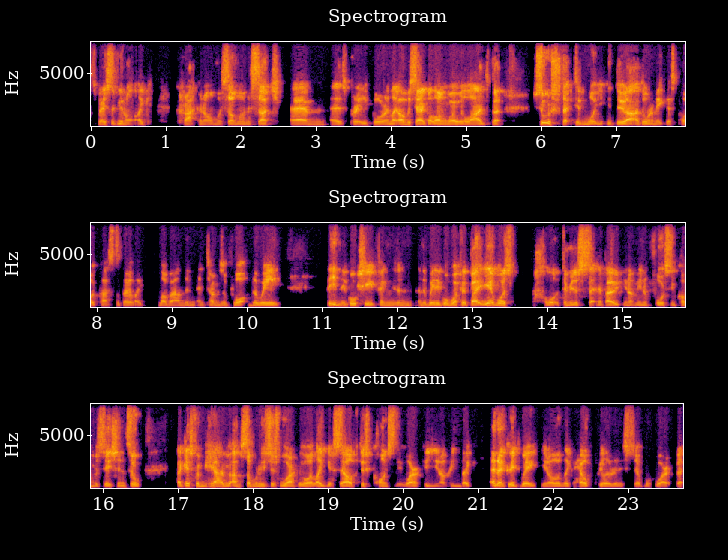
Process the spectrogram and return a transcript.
especially if you're not like cracking on with someone as such um, is pretty boring. Like obviously I got along well with the lads, but so restricted in what you could do. I, don't want to make this podcast about like Love Island in, in terms of what the way they negotiate things and, and, the way they go with it. But yeah, it was a lot of time you're just sitting about, you know what I mean, forcing conversation. So I guess for me, I, am someone who's just working, like yourself, just constantly working, you know what I mean, like in a good way, you know, like a healthy relationship with work. But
